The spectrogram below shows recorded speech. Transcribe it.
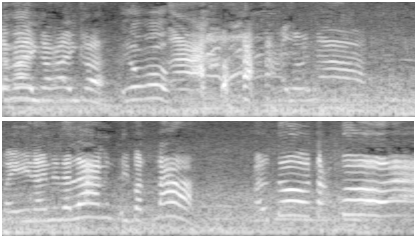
Oh, Kain ka. Ayoko. Ah! Ayaw na! Mainang nila lang, tibat na! Paldo, takbo! Ah!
